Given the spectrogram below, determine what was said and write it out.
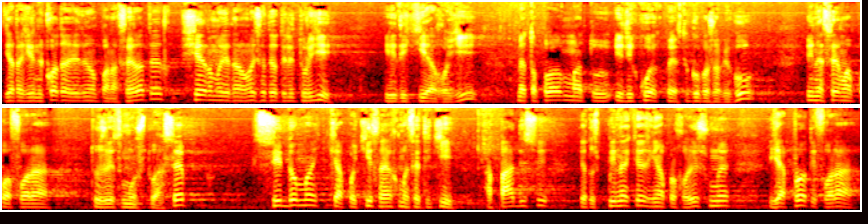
για τα γενικότερα ζητήματα που αναφέρατε, χαίρομαι γιατί γνωρίσατε ότι λειτουργεί η ειδική αγωγή με το πρόβλημα του ειδικού εκπαιδευτικού προσωπικού. Είναι θέμα που αφορά τους ρυθμούς του ΑΣΕΠ. Σύντομα και από εκεί θα έχουμε θετική απάντηση για τους πίνακες για να προχωρήσουμε για πρώτη φορά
